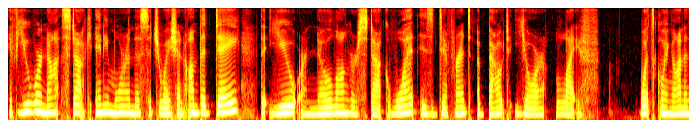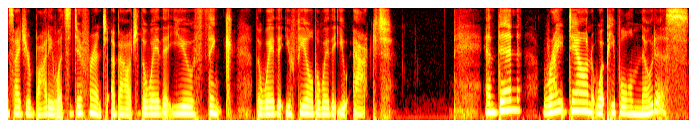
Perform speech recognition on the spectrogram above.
if you were not stuck anymore in this situation, on the day that you are no longer stuck, what is different about your life? What's going on inside your body? What's different about the way that you think, the way that you feel, the way that you act? And then write down what people will notice.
